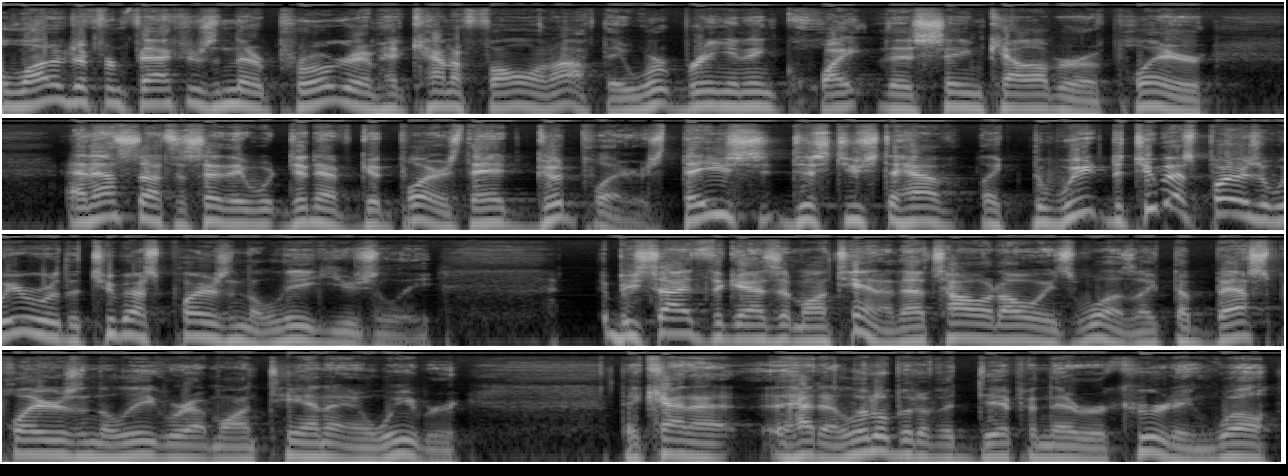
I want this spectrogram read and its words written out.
a lot of different factors in their program had kind of fallen off. They weren't bringing in quite the same caliber of player. And that's not to say they didn't have good players. They had good players. They used, just used to have like the the two best players that we were the two best players in the league usually. Besides the guys at Montana, that's how it always was. Like the best players in the league were at Montana and Weber. They kind of had a little bit of a dip in their recruiting. Well,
